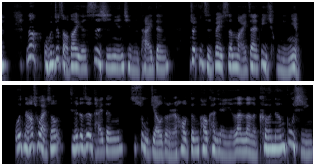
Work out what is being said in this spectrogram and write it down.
那我们就找到一个四十年前的台灯，就一直被深埋在壁橱里面。我拿出来的时候，觉得这个台灯是塑胶的，然后灯泡看起来也烂烂的，可能不行。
